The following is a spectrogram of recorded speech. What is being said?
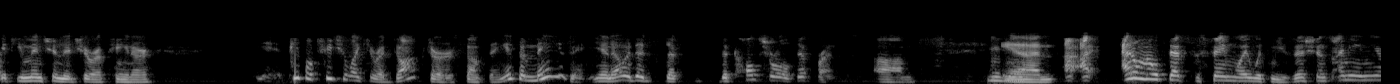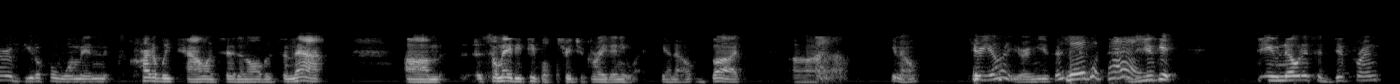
if you mention that you're a painter, people treat you like you're a doctor or something. It's amazing, you know, the the the cultural difference. Um, Mhm. and I, I I don't know if that's the same way with musicians. I mean, you're a beautiful woman, incredibly talented, and all this and that. Um, so maybe people treat you great anyway, you know. But uh, you know, here you are. You're a musician. It depends. Do you get? Do you notice a difference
